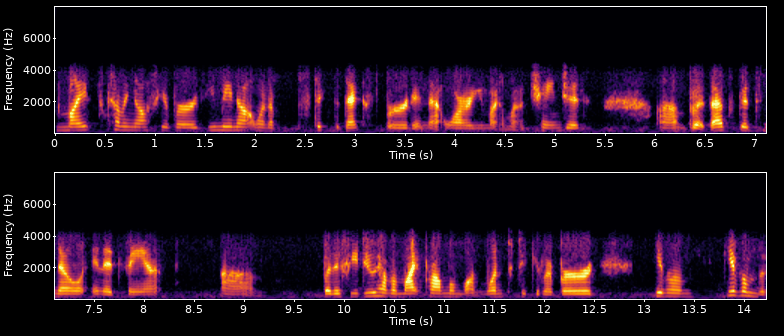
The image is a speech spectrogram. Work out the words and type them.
mites coming off your bird, you may not want to stick the next bird in that water. You might want to change it. Um, but that's good to know in advance. Um, but if you do have a mite problem on one particular bird, give them give them the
